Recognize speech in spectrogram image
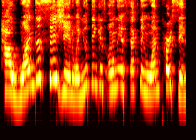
how one decision, when you think it's only affecting one person,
